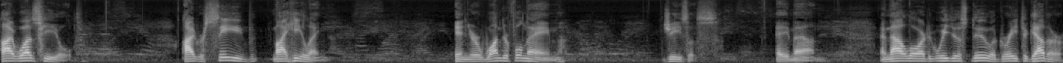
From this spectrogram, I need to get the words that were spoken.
I was healed. I receive my healing in your wonderful name, Jesus. Amen. And now, Lord, we just do agree together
